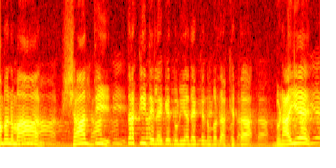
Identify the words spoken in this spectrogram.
ਅਮਨ ਮਾਨ, ਸ਼ਾਂਤੀ, ਤਰੱਕੀ ਤੇ ਲੈ ਕੇ ਦੁਨੀਆ ਦਾ ਇੱਕ ਨੰਬਰ ਦਾ ਖਿੱਤਾ ਬਣਾਈਏ।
